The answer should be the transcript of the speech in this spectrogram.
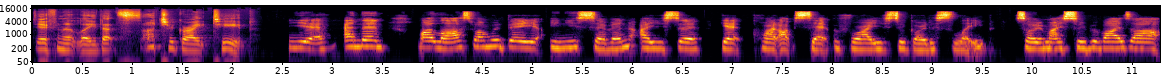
definitely, that's such a great tip. Yeah. And then my last one would be in year seven, I used to get quite upset before I used to go to sleep. So my supervisor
